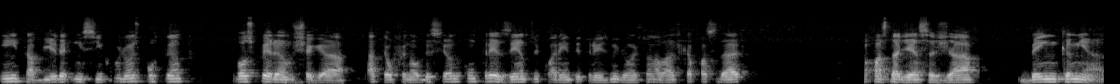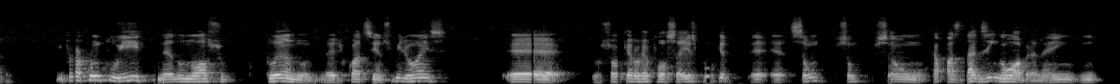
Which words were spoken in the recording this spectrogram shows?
em Itabira em 5 milhões. Portanto, nós esperamos chegar até o final desse ano com 343 milhões de toneladas de capacidade, capacidade essa já bem encaminhada. E para concluir, né, no nosso plano né, de 400 milhões, é, eu só quero reforçar isso porque é, é, são, são, são capacidades em obra, né, em, em,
